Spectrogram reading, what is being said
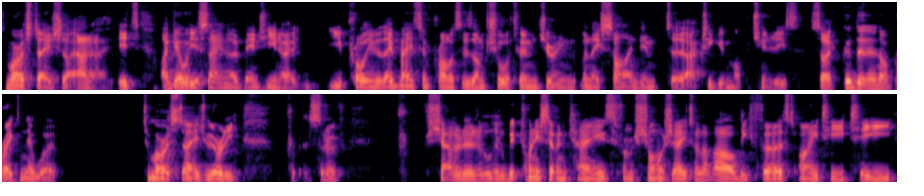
tomorrow's stage, I know. It's I get what you're saying though, Benji. You know, you probably they've made some promises, I'm sure, to him during when they signed him to actually give him opportunities. So good that they're not breaking their word. Tomorrow's stage, we already pr- sort of shadowed it a little bit. 27 Ks from Changé to Laval, the first ITT.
